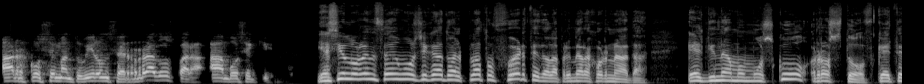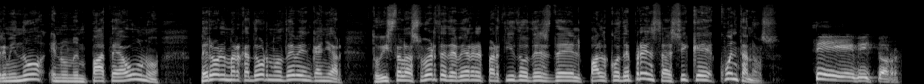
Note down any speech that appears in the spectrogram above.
arcos se mantuvieron cerrados para ambos equipos. Y así, Lorenzo, hemos llegado al plato fuerte de la primera jornada, el Dinamo Moscú-Rostov, que terminó en un empate a uno. Pero el marcador no debe engañar. Tuviste la suerte de ver el partido desde el palco de prensa, así que cuéntanos. Sí, Víctor,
